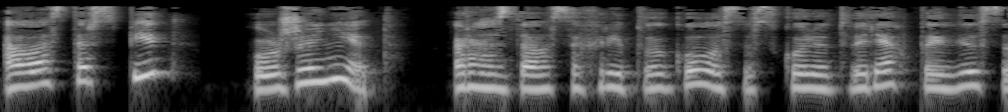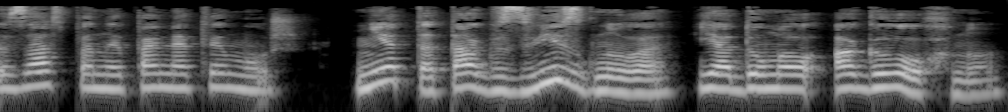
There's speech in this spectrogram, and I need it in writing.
«Аластер спит?» «Уже нет», – раздался хриплый голос, и вскоре в дверях появился заспанный помятый муж. «Нет-то так взвизгнула, я думал, оглохну».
